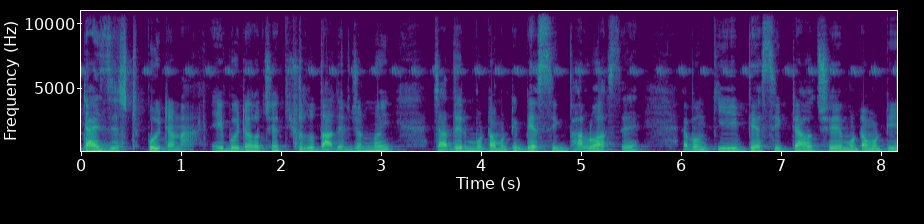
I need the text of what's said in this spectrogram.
ডাইজেস্ট বইটা না। এই বইটা হচ্ছে শুধু তাদের জন্যই, যাদের মোটামুটি বেসিক ভালো আছে এবং কি বেসিকটা হচ্ছে মোটামুটি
